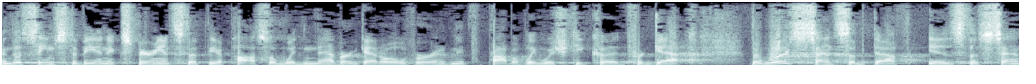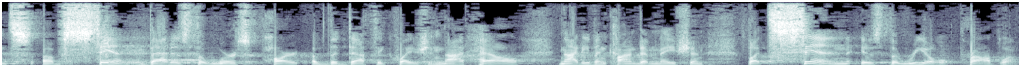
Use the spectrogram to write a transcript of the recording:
And this seems to be an experience that the Apostle would never get over and probably wished he could forget. The worst sense of death is the sense of sin. That is the worst part of the death equation. Not hell, not even condemnation, but sin is the real problem.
